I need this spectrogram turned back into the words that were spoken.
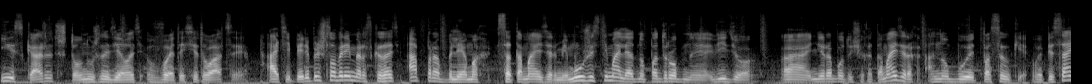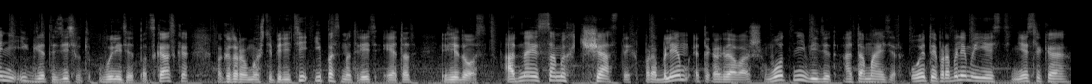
и скажет, что нужно делать в этой ситуации. А теперь пришло время рассказать о проблемах с атомайзерами. Мы уже снимали одно подробное видео о неработающих атомайзерах, оно будет по ссылке в описании и где-то здесь вот вылетит подсказка, по которой вы можете перейти и посмотреть этот видос. Одна из самых частых проблем это когда ваш мод не видит атомайзер. У этой проблемы есть несколько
